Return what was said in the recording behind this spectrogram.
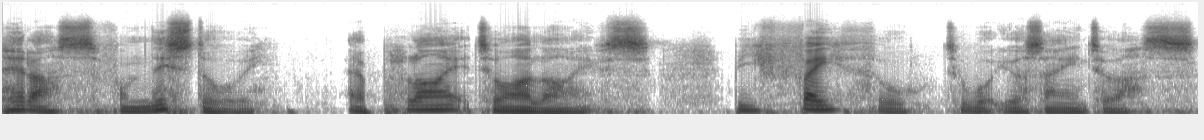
tell us from this story, apply it to our lives, be faithful to what you're saying to us,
